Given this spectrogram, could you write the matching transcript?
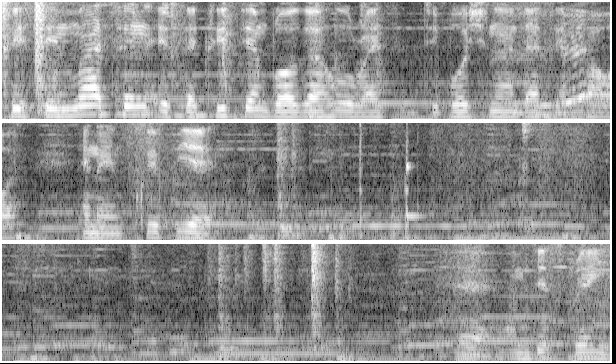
Christine Martin is a Christian blogger who writes devotional that empower and equip. Yeah. Yeah, I'm just praying.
